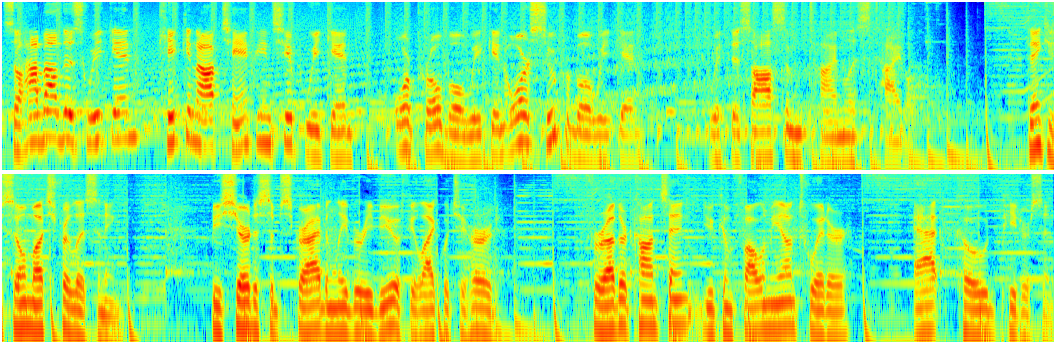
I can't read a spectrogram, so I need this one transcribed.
So, how about this weekend? Kicking off championship weekend, or Pro Bowl weekend, or Super Bowl weekend with this awesome timeless title. Thank you so much for listening. Be sure to subscribe and leave a review if you like what you heard. For other content, you can follow me on Twitter at Code Peterson.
